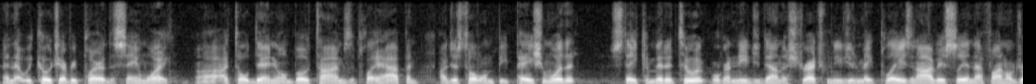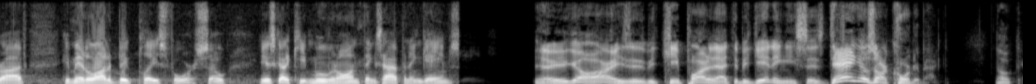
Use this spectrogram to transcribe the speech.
and that we coach every player the same way. Uh, I told Daniel on both times the play happened. I just told him be patient with it, stay committed to it. We're going to need you down the stretch. We need you to make plays. And obviously, in that final drive, he made a lot of big plays for us. So you just got to keep moving on. Things happen in games. There you go. All right. He's a key part of that at the beginning. He says, Daniel's our quarterback. Okay.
